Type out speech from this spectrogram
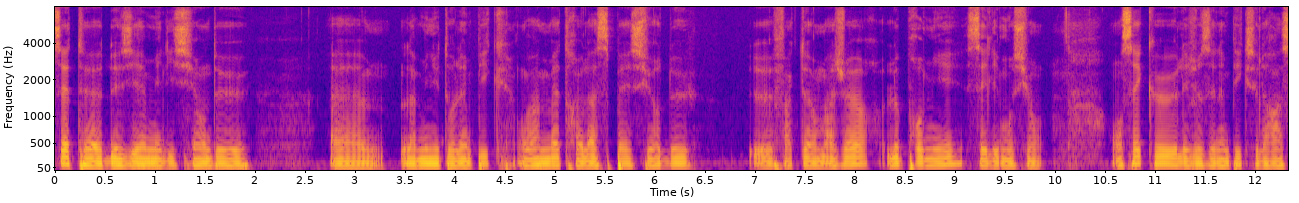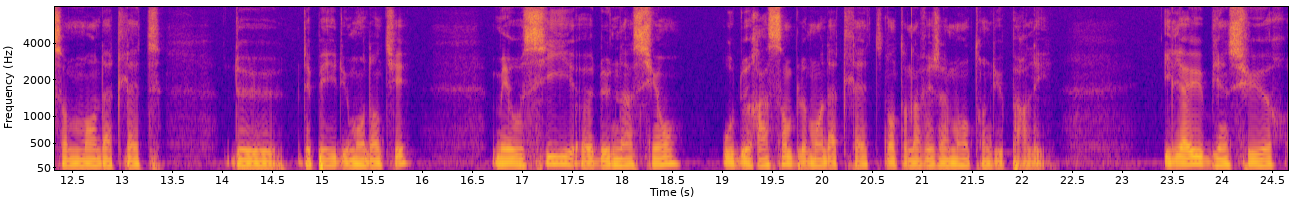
cette euh, deuxième édition de euh, la Minute Olympique, on va mettre l'aspect sur deux euh, facteurs majeurs. Le premier, c'est l'émotion. On sait que les Jeux Olympiques, c'est le rassemblement d'athlètes de, des pays du monde entier, mais aussi de nations ou de rassemblements d'athlètes dont on n'avait jamais entendu parler. Il y a eu bien sûr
